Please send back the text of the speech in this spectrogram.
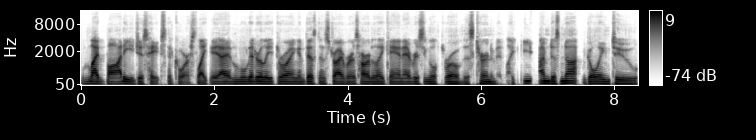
my body just hates the course. Like I'm literally throwing a distance driver as hard as I can every single throw of this tournament. Like I'm just not going to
